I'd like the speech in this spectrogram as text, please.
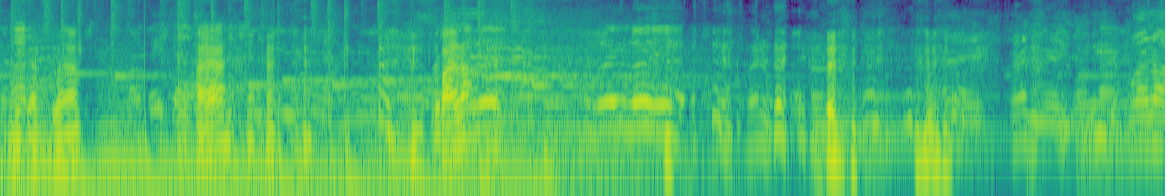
บรรยากาศสวยครับไปฮะไปแล้วเลยเลยไปละ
